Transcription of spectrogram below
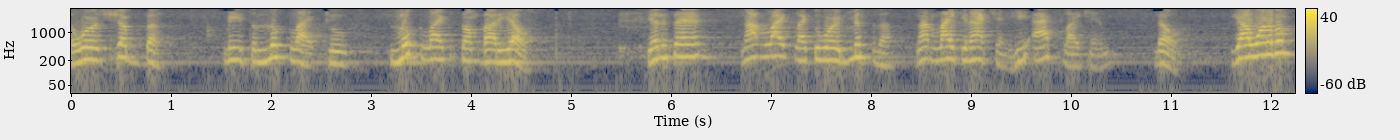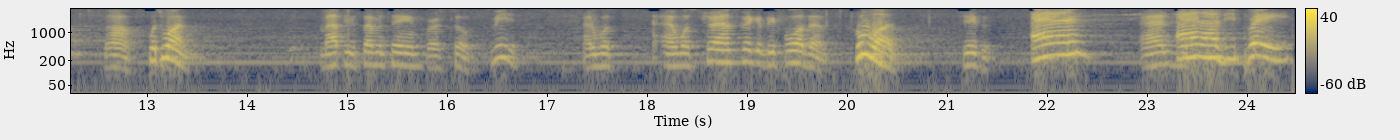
The word shabba means to look like, to look like somebody else. You understand? Not like like the word misla, not like in action. He acts like him. No. You got one of them? No. Which one? Matthew 17, verse 2. Read it. And was and was transfigured before them. Who was? Jesus. And And, and as he prayed,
